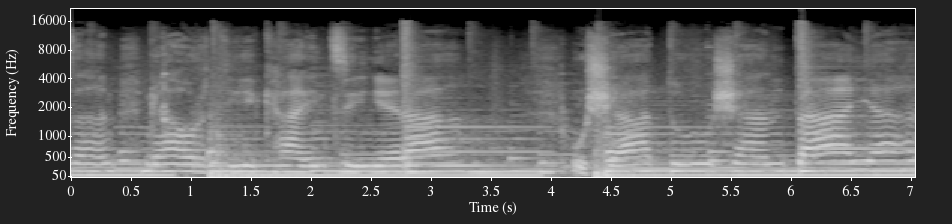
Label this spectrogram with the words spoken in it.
izan gaurtik haintzinera Usatu xantaia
